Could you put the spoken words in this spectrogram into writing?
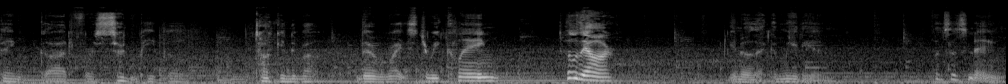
Thank God for certain people talking about their rights to reclaim who they are. You know that comedian. What's his name?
